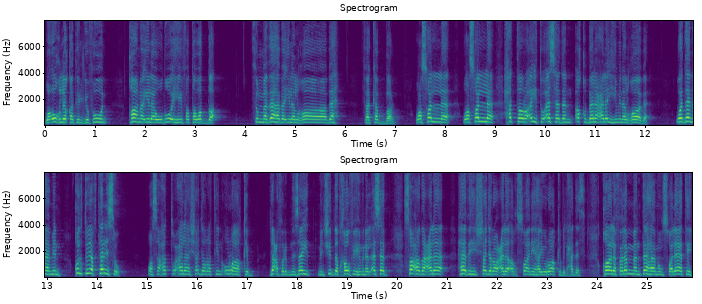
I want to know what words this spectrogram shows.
وأغلقت الجفون قام إلى وضوئه فتوضأ ثم ذهب إلى الغابة فكبر وصلى وصلى حتى رأيت أسدا أقبل عليه من الغابة ودنا منه. قلت يفترسه وصعدت على شجرة أراقب. جعفر بن زيد من شدة خوفه من الأسد صعد على هذه الشجرة وعلى أغصانها يراقب الحدث. قال فلما انتهى من صلاته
